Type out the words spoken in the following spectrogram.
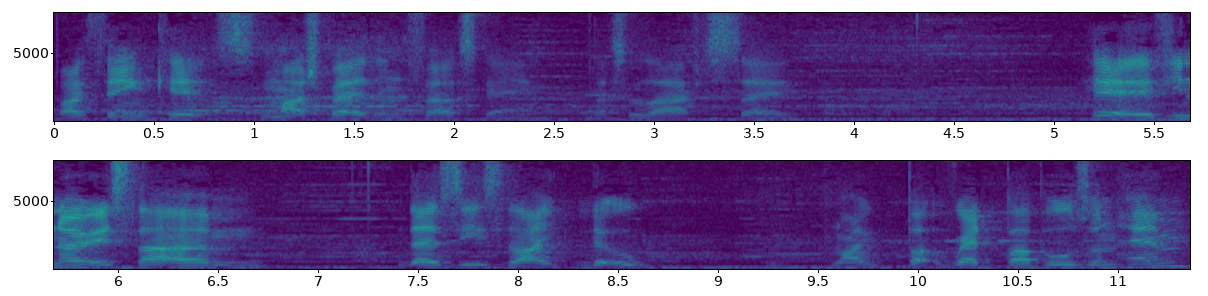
But I think it's much better than the first game. That's all I have to say. Here, if you notice that um, there's these like little like bu- red bubbles on him,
